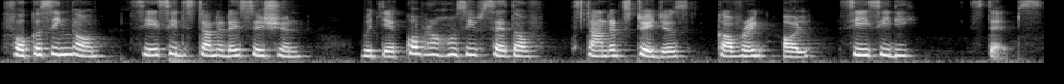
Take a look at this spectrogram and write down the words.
focusing on CICD standardization with a comprehensive set of standard stages covering all CICD steps.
